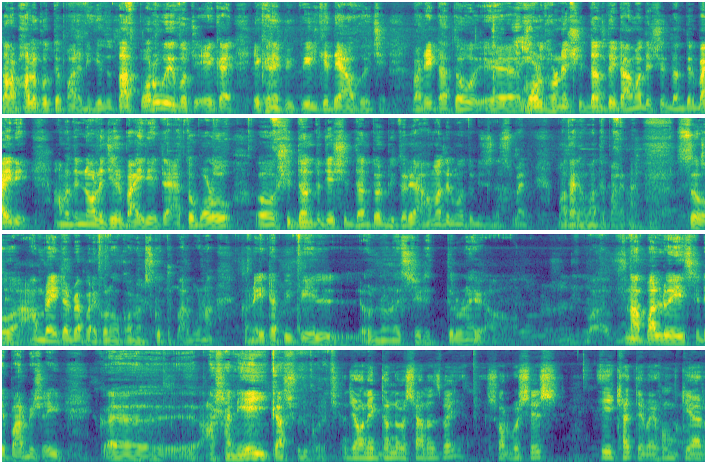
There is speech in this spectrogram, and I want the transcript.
তারা ভালো করতে পারেনি কিন্তু তারপরেও এবছর এখানে পিপিএল কে দেওয়া হয়েছে। বাট এটা তো বড় ধরনের সিদ্ধান্ত এটা আমাদের সিদ্ধান্তের বাইরে আমাদের নলেজের বাইরে। এটা এত বড় সিদ্ধান্ত যে সিদ্ধান্তের ভিতরে আমাদের মতো বিজনেসম্যান মাথা ঘামাতে পারে না। সো আমরা এটার ব্যাপারে কোনো কমেন্টস করতে পারব না। কারণ এটা পিপিএল অন্য অন্য স্টেটের তুলনায় না পারলেও এই স্টেটে পারবে সেই আশা নিয়েই কাজ শুরু করেছে। যে অনেক ধন্যবাদ শাহনাজ ভাই সর্বশেষ এই খাতে বা হোম কেয়ার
